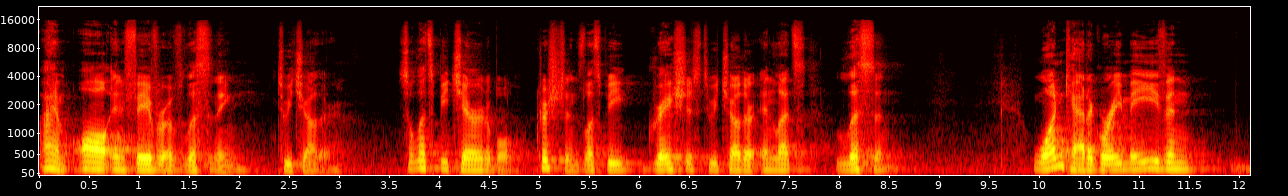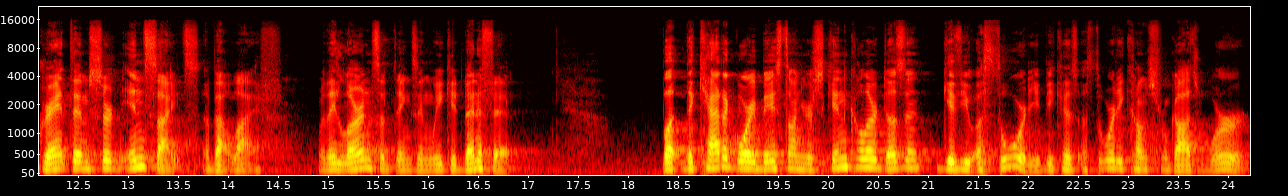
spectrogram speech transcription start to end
I am all in favor of listening to each other. So let's be charitable. Christians, let's be gracious to each other and let's listen. One category may even grant them certain insights about life, where they learn some things and we could benefit. But the category based on your skin color doesn't give you authority because authority comes from God's word,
